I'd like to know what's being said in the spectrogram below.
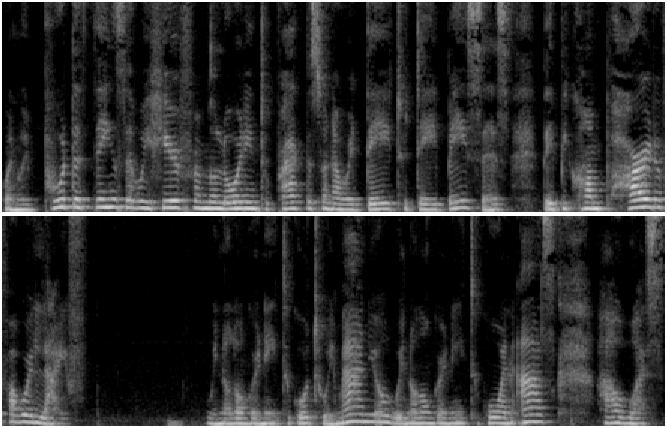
When we put the things that we hear from the Lord into practice on our day to day basis, they become part of our life. We no longer need to go to Emmanuel. We no longer need to go and ask, How was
